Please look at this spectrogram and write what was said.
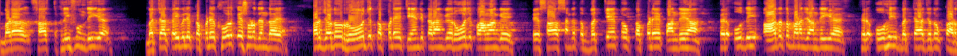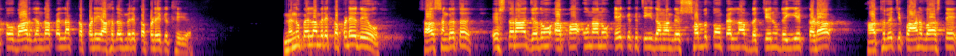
ਬੜਾ ਸਾਥ ਤਕਲੀਫ ਹੁੰਦੀ ਹੈ। ਬੱਚਾ ਕਈ ਵੇਲੇ ਕੱਪੜੇ ਖੋਲ ਕੇ ਸੁੱਟ ਦਿੰਦਾ ਹੈ। ਪਰ ਜਦੋਂ ਰੋਜ਼ ਕੱਪੜੇ ਚੇਂਜ ਕਰਾਂਗੇ, ਰੋਜ਼ ਪਾਵਾਂਗੇ, ਤੇ ਸਾਧ ਸੰਗਤ ਬੱਚੇ ਤੋਂ ਕੱਪੜੇ ਪਾਉਂਦੇ ਆ, ਫਿਰ ਉਹਦੀ ਆਦਤ ਬਣ ਜਾਂਦੀ ਹੈ। ਫਿਰ ਉਹੀ ਬੱਚਾ ਜਦੋਂ ਘਰ ਤੋਂ ਬਾਹਰ ਜਾਂਦਾ, ਪਹਿਲਾਂ ਕੱਪੜੇ ਆਖਦਾ ਮੇਰੇ ਕੱਪੜੇ ਕਿੱਥੇ ਆ? ਮੈਨੂੰ ਪਹਿਲਾਂ ਮੇਰੇ ਕੱਪੜੇ ਦਿਓ। ਸਾਧ ਸੰਗਤ, ਇਸ ਤਰ੍ਹਾਂ ਜਦੋਂ ਆਪਾਂ ਉਹਨਾਂ ਨੂੰ ਇੱਕ ਇੱਕ ਚੀਜ਼ ਦਵਾਂਗੇ, ਸਭ ਤੋਂ ਪਹਿਲਾਂ ਬੱਚੇ ਨੂੰ ਦਈਏ ਕੜਾ। ਹੱਥ ਵਿੱਚ ਪਾਣ ਵਾਸਤੇ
